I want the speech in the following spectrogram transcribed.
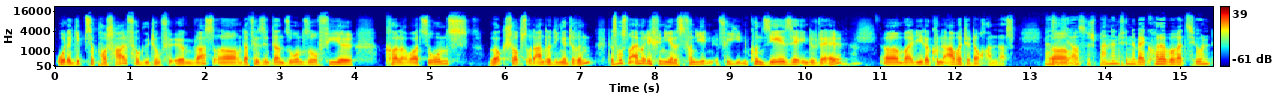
Oder gibt es eine Pauschalvergütung für irgendwas? Äh, und dafür sind dann so und so viel Kollaborations Workshops oder andere Dinge drin. Das muss man einmal definieren. Das ist von jedem, für jeden Kunden sehr, sehr individuell, mhm. äh, weil jeder Kunde arbeitet auch anders. Was äh, ich auch so spannend finde bei Kollaborationen,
